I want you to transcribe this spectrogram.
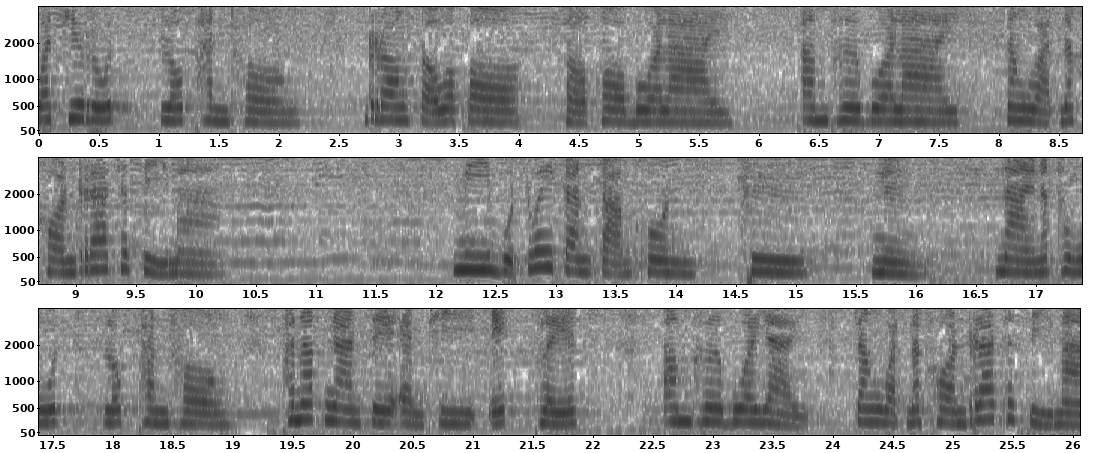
วชิรุตลบพันทอง รองสวปสพบัวลายอำเภอบัวลาย จังหวัดนครราชสีมา มีบุตรด้วยกันสามคน คือ 1. นายนัทวุฒิลบพันทอง พนักงาน J&T Express อำเภอบัวใหญ่ จังหวัดนครราชสีมา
